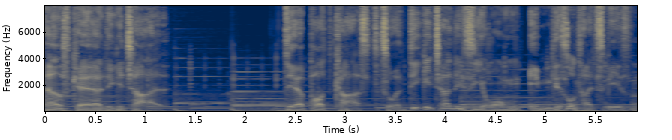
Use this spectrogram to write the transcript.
Healthcare Digital. Der Podcast zur Digitalisierung im Gesundheitswesen.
